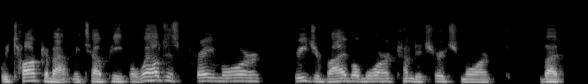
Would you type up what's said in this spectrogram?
we talk about, we tell people, well, just pray more, read your Bible more, come to church more. But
